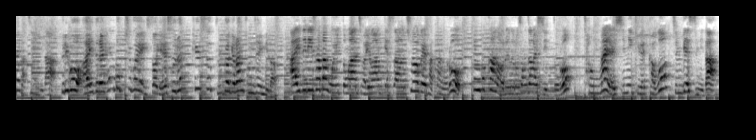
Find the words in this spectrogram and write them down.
삶의 가치입니다. 그리고 아이들의 행복 추구에 있어 예술은 필수 불가결한 존재입니다. 아이들이 4박 5일 동안 저희와 함께 쌓은 추억을 바탕으로 행복한 어른으로 성장할 수 있도록 정말 열심히 기획하고 준비했습니다.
